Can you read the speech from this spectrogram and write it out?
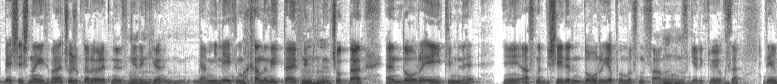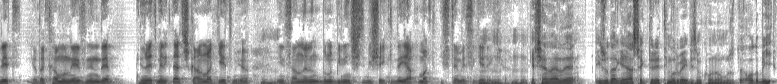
5 yaşından itibaren çocuklara öğretmemiz gerekiyor. Yani Milli Eğitim Bakanlığı'nı ikna etmek çok daha yani doğru eğitimle e, aslında bir şeylerin doğru yapılmasını sağlamamız gerekiyor. Yoksa devlet ya da kamu nezdinde yönetmelikler çıkarmak yetmiyor. İnsanların bunu bilinçli bir şekilde yapmak istemesi gerekiyor. Hı hı. Geçenlerde İzoder Genel Sekreteri Timur Bey bizim konuğumuzdu. O da bir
